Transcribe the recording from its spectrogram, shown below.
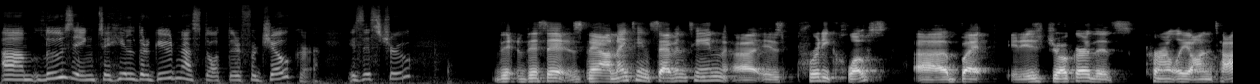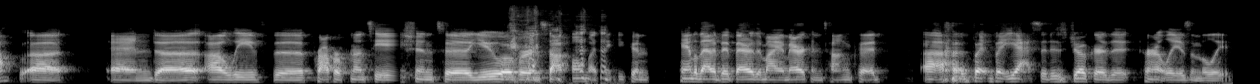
um, losing to Hildur Guðnadóttir for joker. Is this true? This is. Now 1917 uh, is pretty close uh, but it is joker that's currently on top uh, and uh, I'll leave the proper pronunciation to you over in Stockholm. I think you can handle that a bit better than my American tongue could. Uh, but but yes, it is Joker that currently is in the lead.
